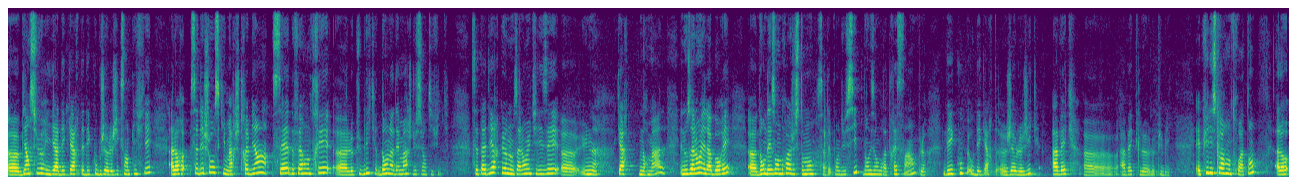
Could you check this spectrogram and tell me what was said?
Euh, bien sûr, il y a des cartes et des coupes géologiques simplifiées. Alors, c'est des choses qui marchent très bien, c'est de faire entrer euh, le public dans la démarche du scientifique. C'est-à-dire que nous allons utiliser euh, une carte normale et nous allons élaborer dans des endroits, justement, ça dépend du site, dans des endroits très simples, des coupes ou des cartes géologiques avec, avec le, le, public. Et puis l'histoire en trois temps. Alors,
